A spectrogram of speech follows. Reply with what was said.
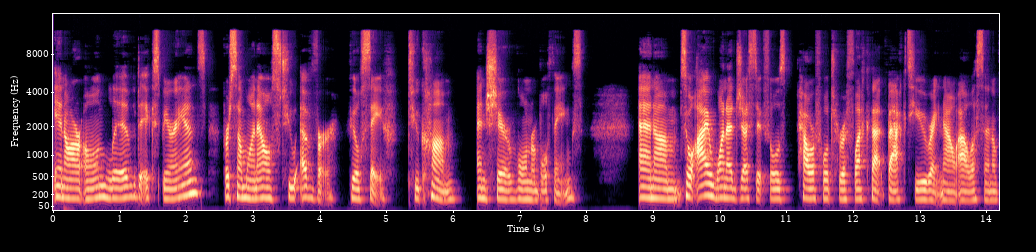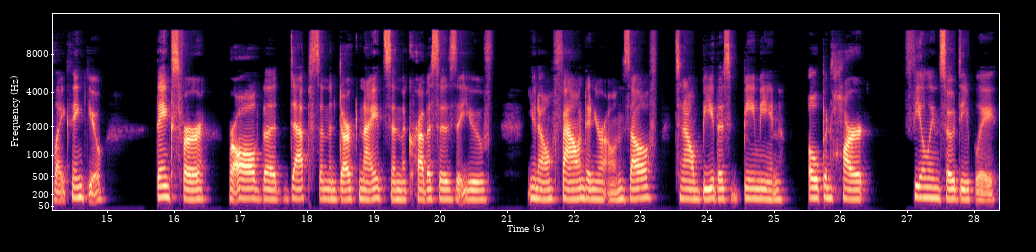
in our own lived experience for someone else to ever feel safe to come and share vulnerable things. And um, so I want to just, it feels powerful to reflect that back to you right now, Alison, of like, thank you. Thanks for for all the depths and the dark nights and the crevices that you've, you know, found in your own self to now be this beaming open heart, feeling so deeply.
